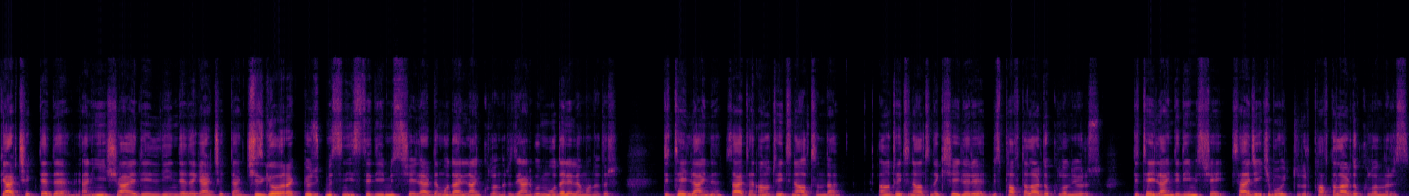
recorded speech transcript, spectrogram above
gerçekte de yani inşa edildiğinde de gerçekten çizgi olarak gözükmesini istediğimiz şeylerde model line kullanırız. Yani bu model elemanıdır. Detail line'ı zaten annotate'in altında. Annotate'in altındaki şeyleri biz paftalarda kullanıyoruz. Detail line dediğimiz şey sadece iki boyutludur. Paftalarda kullanırız.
